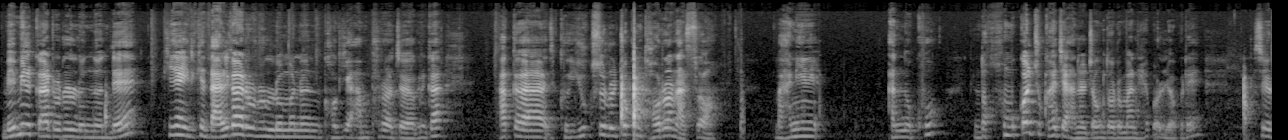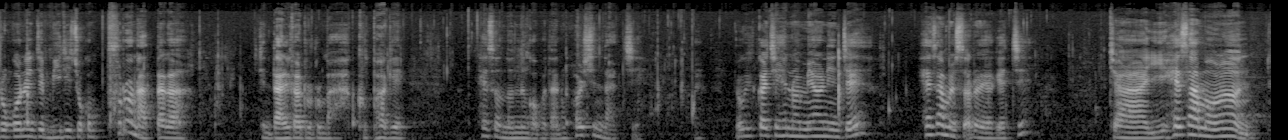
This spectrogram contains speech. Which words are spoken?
메밀가루를 넣는데 그냥 이렇게 날가루를 넣으면은 거기 안 풀어져요. 그러니까 아까 그 육수를 조금 덜어놨어. 많이 안 넣고 너무 걸쭉하지 않을 정도로만 해보려고 그래. 그래서 이런 거는 이제 미리 조금 풀어놨다가 날가루를 막 급하게 해서 넣는 것보다는 훨씬 낫지. 여기까지 해놓으면 이제 해삼을 썰어야겠지. 자, 이 해삼은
